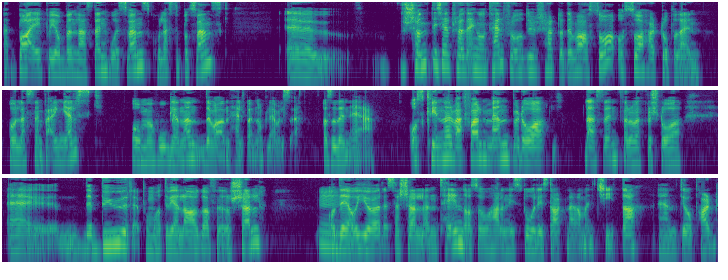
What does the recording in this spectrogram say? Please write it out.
jeg ba ei på jobben lese den, hun er svensk, hun leste på svensk. Eh, skjønte ikke, jeg prøvde en gang til, for hun hørte at det var så, og så hørte hun på den og leste den på engelsk, og med hun Glennon, det var en helt annen opplevelse. Altså den er Oss kvinner i hvert fall, menn burde òg lese den for å forstå eh, det buret på en måte vi har laga for oss sjøl. Mm. Og det å gjøre seg sjøl en tegn, så hun har en historie i starten her om en cheetah, en geopard,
